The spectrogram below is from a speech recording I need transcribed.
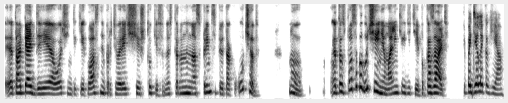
это опять две очень такие классные противоречащие штуки. С одной стороны, нас в принципе так учат, ну, это способ обучения маленьких детей, показать, Типа делай как я.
